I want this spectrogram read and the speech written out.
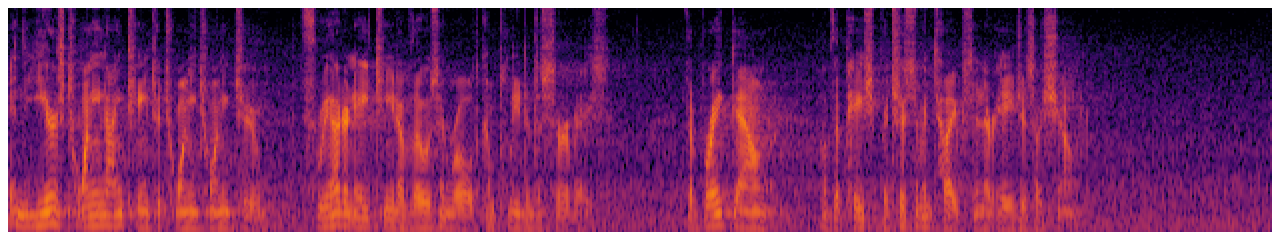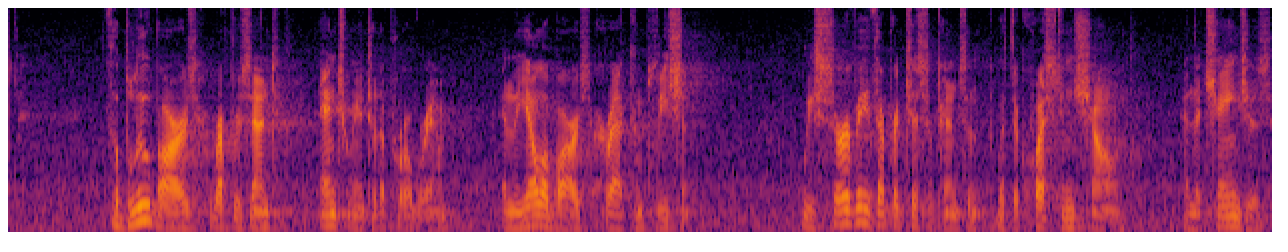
In the years 2019 to 2022, 318 of those enrolled completed the surveys. The breakdown of the patient participant types and their ages are shown. The blue bars represent entry into the program, and the yellow bars are at completion. We surveyed the participants with the questions shown, and the changes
